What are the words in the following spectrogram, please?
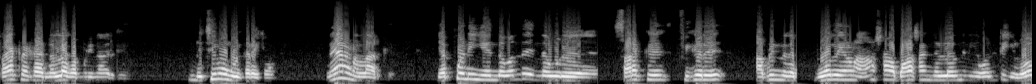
ட்ராக் ரெக்கார்ட் நல்ல கம்பெனி தான் இருக்கு. நிச்சயமா உங்களுக்கு கிடைக்கும். நேரம் நல்லா இருக்கு. எப்போ நீங்க இந்த வந்து இந்த ஒரு சரக்கு ஃபிகரு அப்படின்ற போதையான ஆஷா பாசங்கள்ல இருந்து நீங்க வந்துட்டீங்களோ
